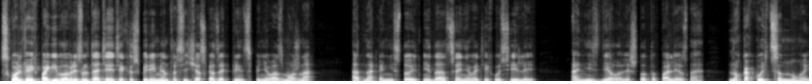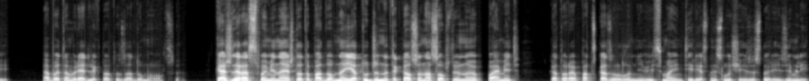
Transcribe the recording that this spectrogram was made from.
Сколько их погибло в результате этих экспериментов, сейчас сказать в принципе невозможно. Однако не стоит недооценивать их усилий. Они сделали что-то полезное. Но какой ценой? Об этом вряд ли кто-то задумывался. Каждый раз, вспоминая что-то подобное, я тут же натыкался на собственную память, которая подсказывала мне весьма интересный случай из истории Земли.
